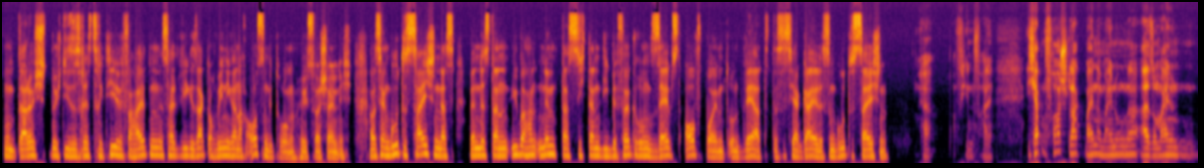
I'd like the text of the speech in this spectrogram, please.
und dadurch, durch dieses restriktive Verhalten, ist halt, wie gesagt, auch weniger nach außen gedrungen, höchstwahrscheinlich. Aber es ist ja ein gutes Zeichen, dass, wenn das dann überhand nimmt, dass sich dann die Bevölkerung selbst aufbäumt und wehrt. Das ist ja geil, das ist ein gutes Zeichen. Auf jeden Fall. Ich habe einen Vorschlag meiner Meinung nach, also mein,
